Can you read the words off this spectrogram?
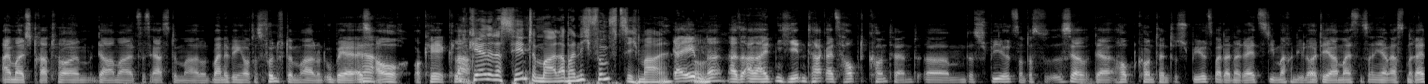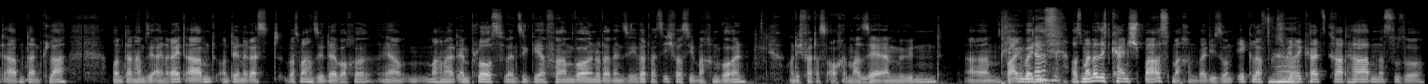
einmal Stratholm damals das erste Mal und meinetwegen auch das fünfte Mal und UBRS Ja. auch. Okay, klar. Auch gerne das zehnte Mal, aber nicht 50 Mal. Ja, eben, So. ne? Also halt nicht jeden Tag als Hauptcontent ähm, des Spiels. Und das ist ja der Hauptcontent des Spiels, weil deine Raids, die machen die Leute ja meistens an ihrem ersten Raidabend dann klar. Und dann haben sie einen Raidabend und den Rest, was machen sie in der Woche? Ja, machen halt M+, wenn sie Gear farmen wollen oder wenn sie, was weiß ich, was sie machen wollen. Und ich fand das auch immer sehr ermüdend. Ähm, vor allem, weil Darf- die aus meiner Sicht keinen Spaß machen, weil die so einen ekelhaften Ja. Schwierigkeitsgrad haben, dass du so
